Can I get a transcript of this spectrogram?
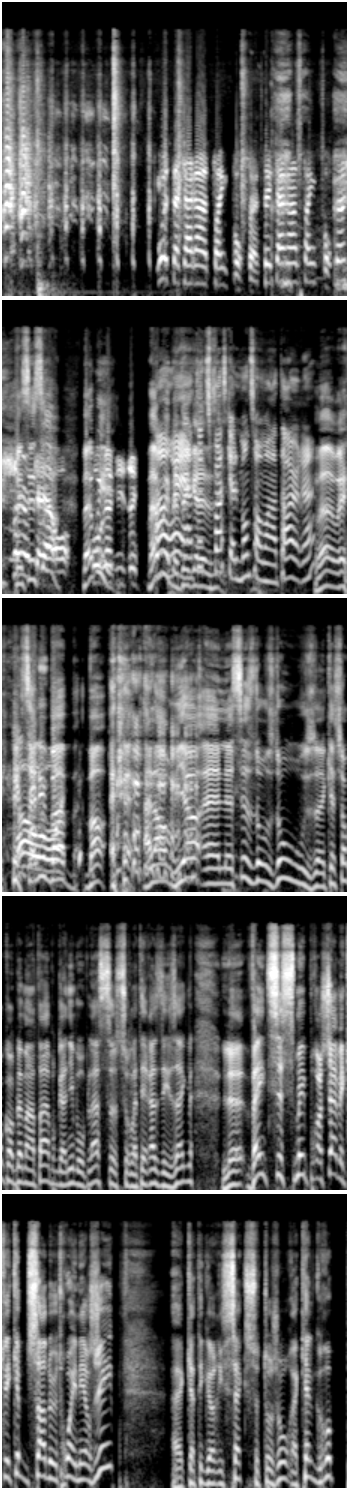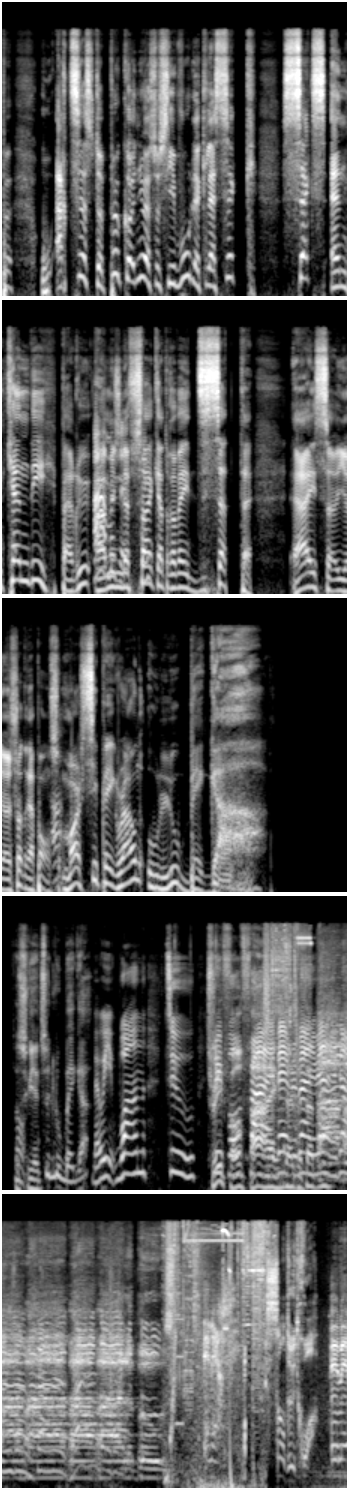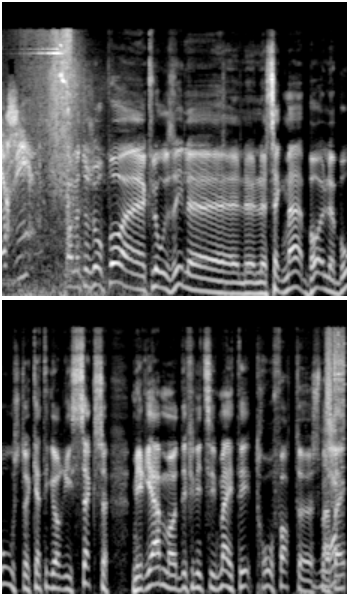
Moi, c'est 45% C'est 45 Je suis sûr Ben, c'est que ça. on- Ben faut oui. reviser. Ben ah oui, ouais, hein, toi, tu penses que le monde sont menteurs, hein? Ouais, ouais. Oh, Salut, ouais. Bob. Bon, alors, via euh, le 6-12-12, euh, question complémentaire pour gagner vos places sur la terrasse des Aigles, le 26 mai prochain avec l'équipe du 102-3 Énergie. Euh, catégorie sexe, toujours. À quel groupe ou artiste peu connu associez-vous le classique Sex and Candy, paru Ah, en moi, je le 1997? Est-ce, il y a un choix de réponse. Ah. Marcy Playground ou Lou Bega? Te Oh. souviens-tu de Lou Bega? Ben oui, one, two, Three, three, four, five. Everybody, everybody, 1023. Énergie. On n'a toujours pas euh, closé le, le- le segment bas le boost catégorie sexe. Myriam a définitivement été trop forte euh, ce matin.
